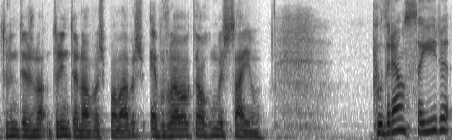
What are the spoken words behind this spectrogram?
30, 30 novas palavras, é provável que algumas saiam poderão sair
